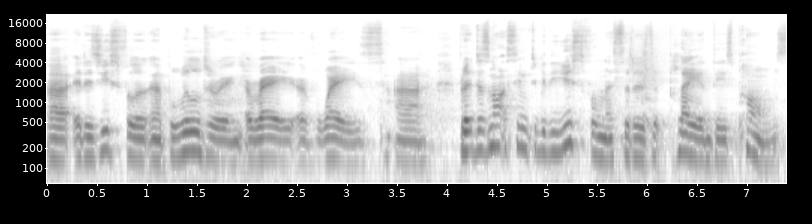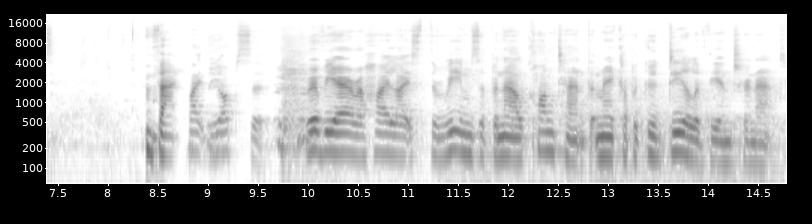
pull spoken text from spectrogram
Uh, it is useful in a bewildering array of ways, uh, but it does not seem to be the usefulness that is at play in these poems. In fact, quite the opposite. Riviere highlights the reams of banal content that make up a good deal of the internet.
